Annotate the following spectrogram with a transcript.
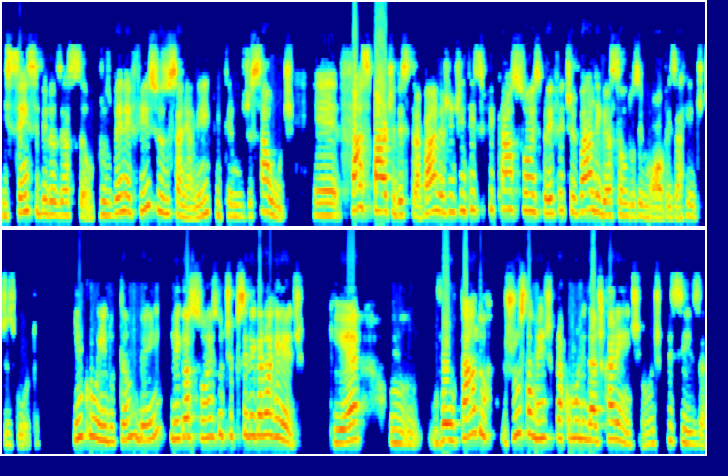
e sensibilização para os benefícios do saneamento em termos de saúde, é, faz parte desse trabalho a gente intensificar ações para efetivar a ligação dos imóveis à rede de esgoto, incluindo também ligações do tipo se liga na rede, que é um, voltado justamente para a comunidade carente, onde precisa,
